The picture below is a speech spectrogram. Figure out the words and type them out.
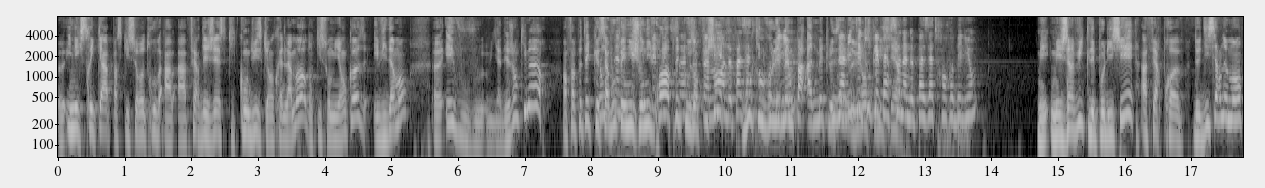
euh, inextricable parce qu'ils se retrouvent à, faire des gestes qui conduisent, qui entraînent la mort, donc ils sont mis en cause, évidemment, euh, et il y a des gens qui meurent. Enfin, peut-être que ça vous, fait ni chaud ni froid, peut-être que vous en fichez. Vous qui ne voulez même pas admettre le Vous invitez toutes les personnes à ne pas être en rébellion mais, j'invite les policiers à faire preuve de discernement,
